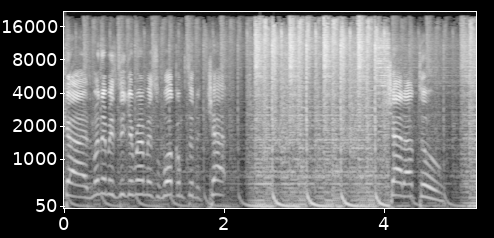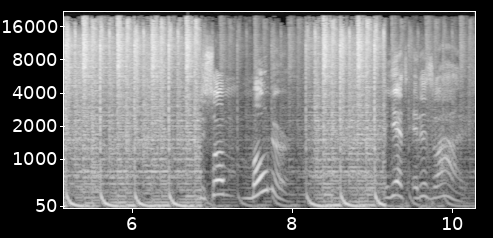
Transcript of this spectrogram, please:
guys. My name is DJ Aramis. Welcome to the chat. Shout out to Jason Moner. And yes, it is live.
